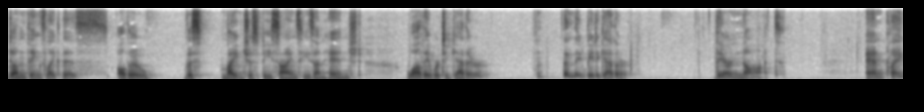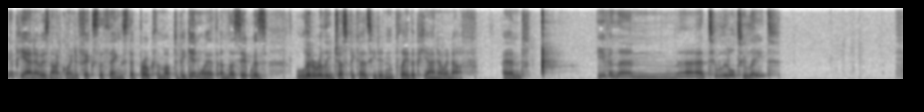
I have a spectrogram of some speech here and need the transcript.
done things like this, although this might just be signs he's unhinged, while they were together, then they'd be together. They're not. And playing a piano is not going to fix the things that broke them up to begin with unless it was literally just because he didn't play the piano enough. And even then, eh, too little, too late.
